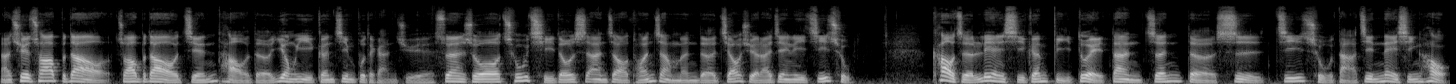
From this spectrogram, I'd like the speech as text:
那却抓不到抓不到检讨的用意跟进步的感觉。虽然说初期都是按照团长们的教学来建立基础。靠着练习跟比对，但真的是基础打进内心后，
